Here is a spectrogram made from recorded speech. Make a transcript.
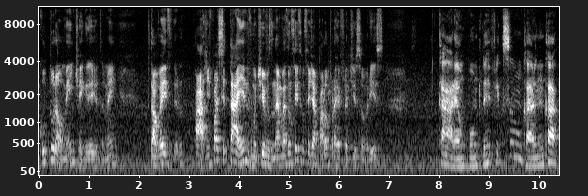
culturalmente, a igreja também? Talvez. Ah, a gente pode citar N motivos, né? Mas não sei se você já parou para refletir sobre isso. Cara, é um ponto de reflexão, cara. Eu nunca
